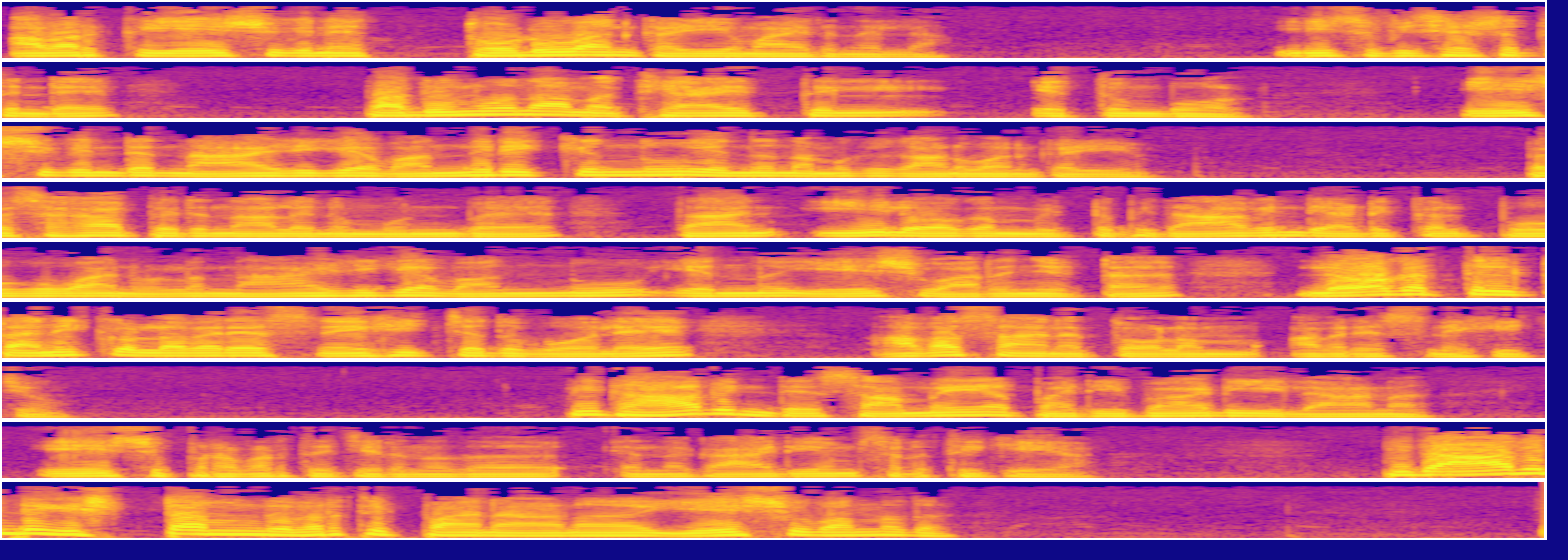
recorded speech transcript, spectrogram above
അവർക്ക് യേശുവിനെ തൊടുവാൻ കഴിയുമായിരുന്നില്ല. ഈ സുവിശേഷത്തിന്റെ പതിമൂന്നാം അധ്യായത്തിൽ എത്തുമ്പോൾ യേശുവിന്റെ നാഴിക വന്നിരിക്കുന്നു എന്ന് നമുക്ക് കാണുവാൻ കഴിയും. പെസഹ പെരുന്നാളിന് മുൻപ് താൻ ഈ ലോകം വിട്ട് പിതാവിന്റെ അടുക്കൽ പോകുവാനുള്ള നാഴിക വന്നു എന്ന് യേശു അറിഞ്ഞിട്ട് ലോകത്തിൽ തനിക്കുള്ളവരെ സ്നേഹിച്ചതുപോലെ അവസാനത്തോളം അവരെ സ്നേഹിച്ചു. പിതാവിന്റെ സമയപരിപാടിയിലാണ് യേശു പ്രവർത്തിച്ചിരുന്നത് എന്ന കാര്യം ശ്രദ്ധിക്കുക. പിതാവിന്റെ ഇഷ്ടം നിവർത്തിപ്പാനാണ് യേശു വന്നത്.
